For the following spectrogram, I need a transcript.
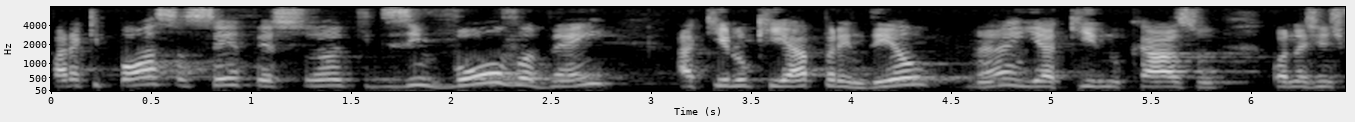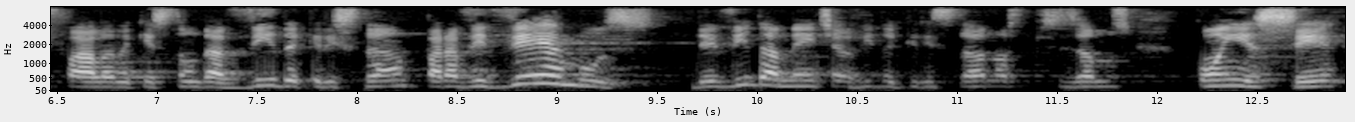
para que possa ser pessoa que desenvolva bem aquilo que aprendeu, né? e aqui no caso, quando a gente fala na questão da vida cristã, para vivermos devidamente a vida cristã, nós precisamos conhecer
